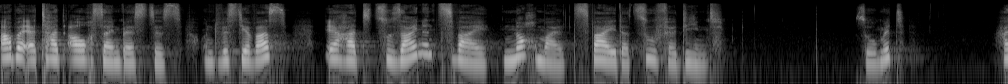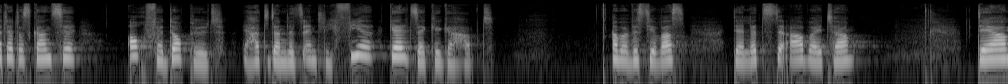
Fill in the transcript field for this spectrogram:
Aber er tat auch sein Bestes. Und wisst ihr was? Er hat zu seinen zwei nochmal zwei dazu verdient. Somit hat er das Ganze auch verdoppelt. Er hatte dann letztendlich vier Geldsäcke gehabt. Aber wisst ihr was? Der letzte Arbeiter, der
